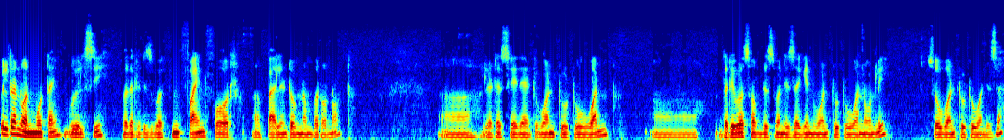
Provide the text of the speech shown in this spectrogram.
we'll run one more time we will see whether it is working fine for a palindrome number or not uh, let us say that 1221 uh, the reverse of this one is again 1221 only so 1221 is a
